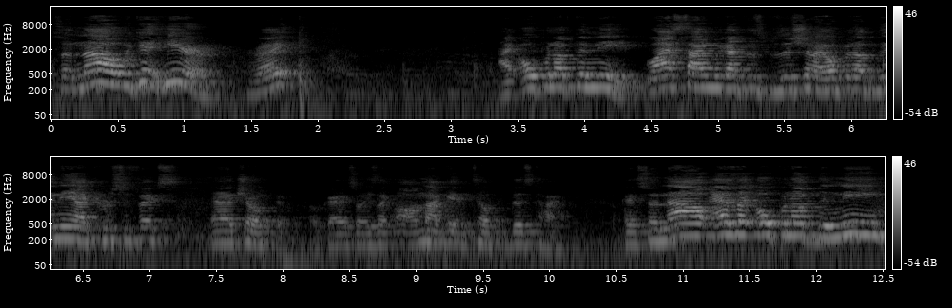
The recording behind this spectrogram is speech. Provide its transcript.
So now we get here, right? I open up the knee. Last time we got this position, I opened up the knee, I crucifix, and I choked him, okay? So he's like, oh, I'm not getting tilted this time. Okay, so now as I open up the knee,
